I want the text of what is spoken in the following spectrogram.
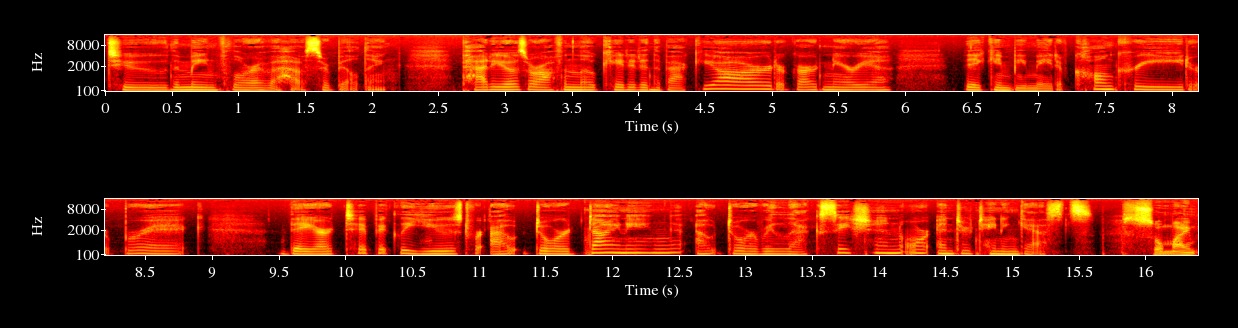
to the main floor of a house or building. Patios are often located in the backyard or garden area. They can be made of concrete or brick. They are typically used for outdoor dining, outdoor relaxation, or entertaining guests. So my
